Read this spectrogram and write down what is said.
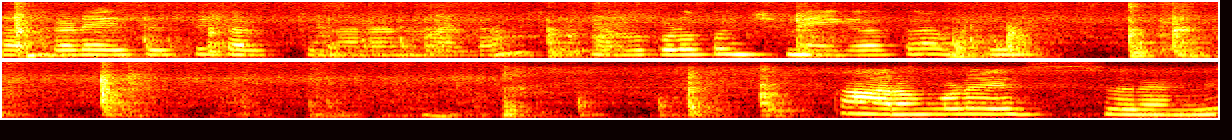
చూడండి అక్కడ వేసేసి కలుపుతున్నాను అనమాట అవి కూడా కొంచెం వేగాక అప్పుడు కారం కూడా వేస్తారండి.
